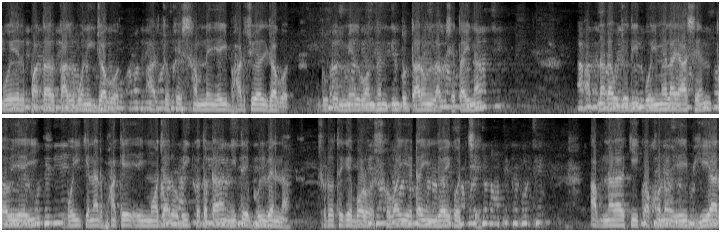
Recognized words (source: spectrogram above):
বইয়ের পাতার কাল্পনিক জগৎ। আর চোখের সামনে এই ভার্চুয়াল জগৎ। দুটোর মেলবন্ধন কিন্তু দারুণ লাগছে তাই না? আপনারাও যদি বইমেলায় আসেন তবে এই বই কেনার ফাঁকে এই মজার অভিজ্ঞতাটা নিতে ভুলবেন না। ছোট থেকে বড় সবাই এটা এনজয় করছে। আপনারা কি কখনো এই ভিআর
